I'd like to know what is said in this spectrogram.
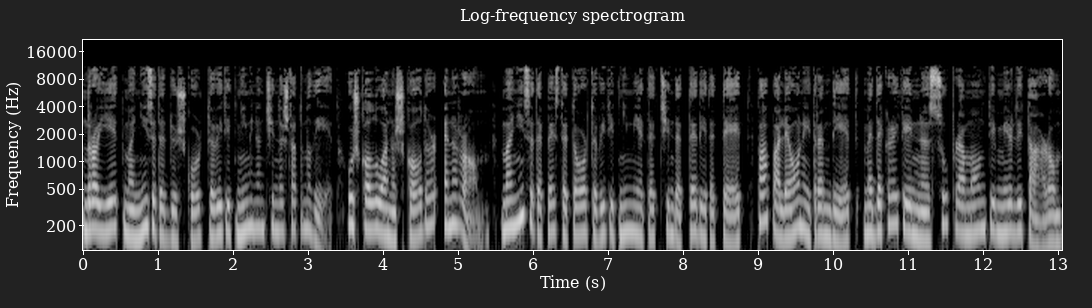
ndërroi jetë më njëzet e dy shkurt të vitit një mijë e nëntëqind e shtatëmbëdhjetë. U shkollua në Shkodër e në Romë. Më njëzet e pesë tetor të vitit një mijë e tetëqind e tetëdhjetë e tetë, Papa Leoni i trembëdhjetë, me dekretin Supra Montem Mirditarum,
